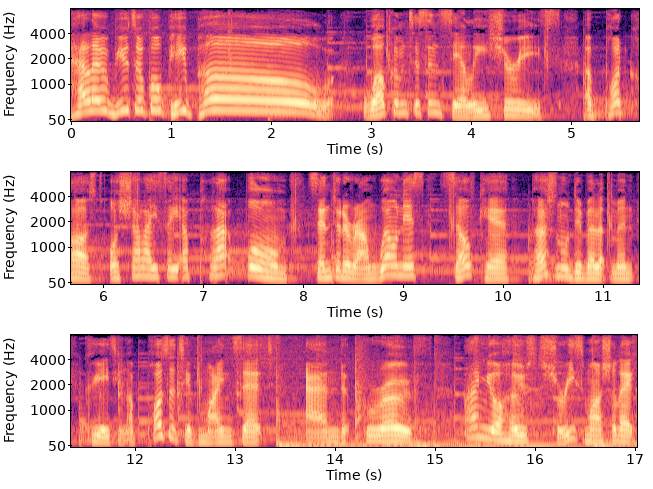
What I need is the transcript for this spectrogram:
Hello, beautiful people! Welcome to Sincerely Sherrise, a podcast, or shall I say, a platform centered around wellness, self care, personal development, creating a positive mindset, and growth. I'm your host, Sherrise Marshalleck,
